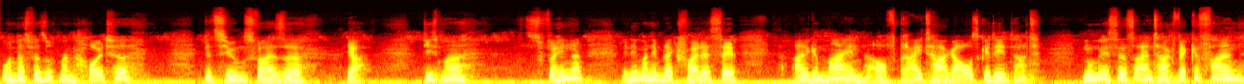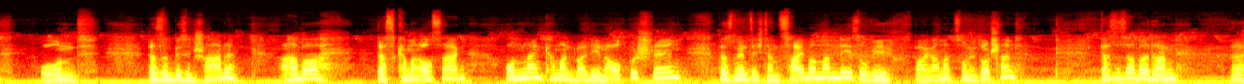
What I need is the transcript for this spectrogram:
Und das versucht man heute, beziehungsweise ja, diesmal zu verhindern, indem man den Black Friday Sale allgemein auf drei Tage ausgedehnt hat. Nun ist es ein Tag weggefallen und das ist ein bisschen schade. Aber das kann man auch sagen. Online kann man bei denen auch bestellen. Das nennt sich dann Cyber Monday, so wie bei Amazon in Deutschland. Das ist aber dann äh,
